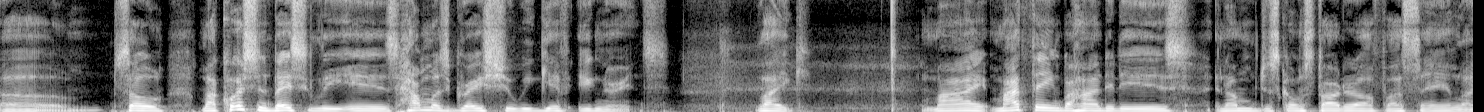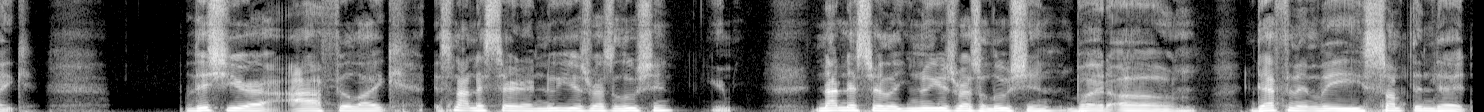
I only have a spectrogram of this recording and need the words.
Um, so my question basically is, how much grace should we give ignorance? Like my my thing behind it is, and I'm just gonna start it off by saying like, this year I feel like it's not necessarily a New Year's resolution. You hear me? Not necessarily New Year's resolution, but um, definitely something that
